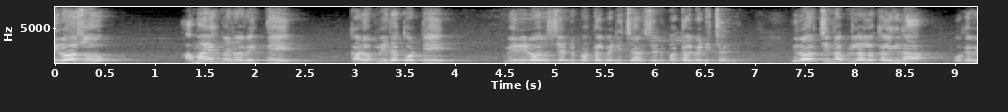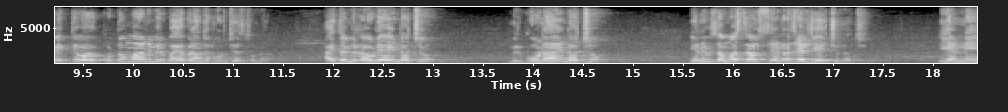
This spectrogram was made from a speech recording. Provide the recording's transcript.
ఈరోజు అమాయకమైన వ్యక్తి కడుపు మీద కొట్టి మీరు ఈరోజు చెట్టు పక్కలు పెట్టించారు. చెట్టు పక్కలు పెట్టించండి. ఈరోజు చిన్నపిల్లలు కలిగిన ఒక వ్యక్తి ఒక కుటుంబాన్ని మీరు భయభ్రాంతులు గురి చేస్తున్నారు. అయితే మీరు రౌడీ అయిండొచ్చు మీరు గూణ అయిండొచ్చు ఎనిమిది సంవత్సరాలు సెంటర్ జైలు చేయొచ్చుండొచ్చు ఇవన్నీ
